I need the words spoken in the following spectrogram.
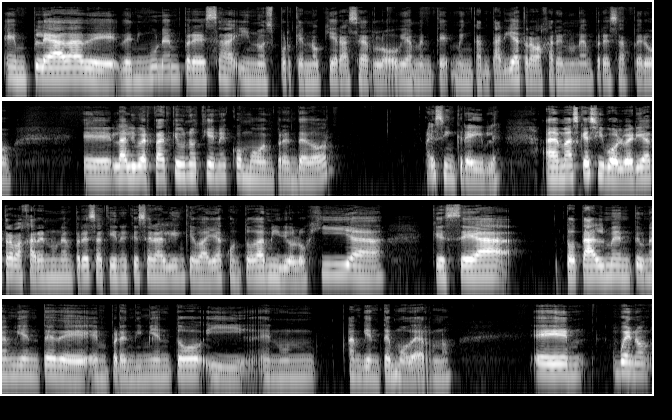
empleada de, ninguna empresa y no es porque no quiera hacerlo, obviamente me encantaría trabajar en una empresa, pero eh, la libertad que uno tiene como emprendedor es increíble. Además que si volvería a trabajar en una empresa tiene que ser alguien que vaya con toda mi ideología, que sea totalmente un ambiente de emprendimiento y en un ambiente moderno. Eh, bueno,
